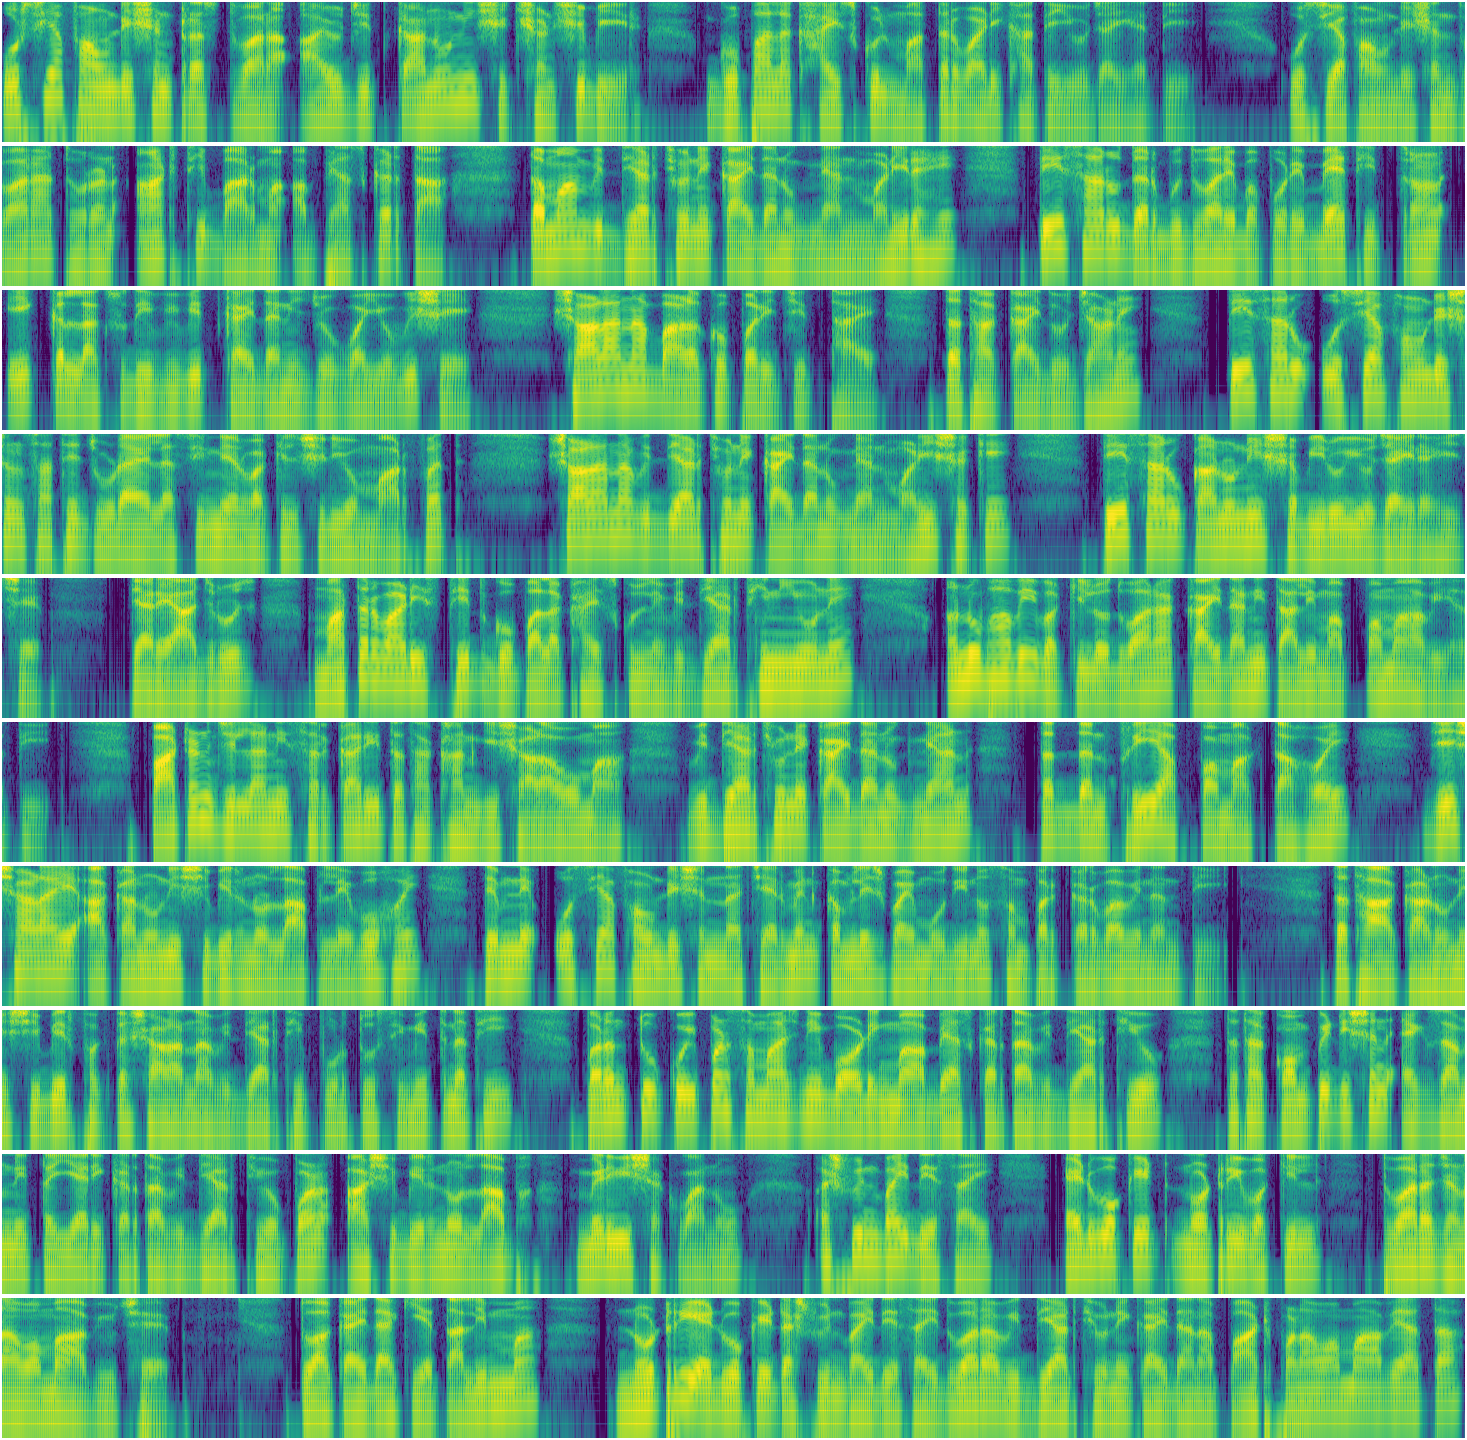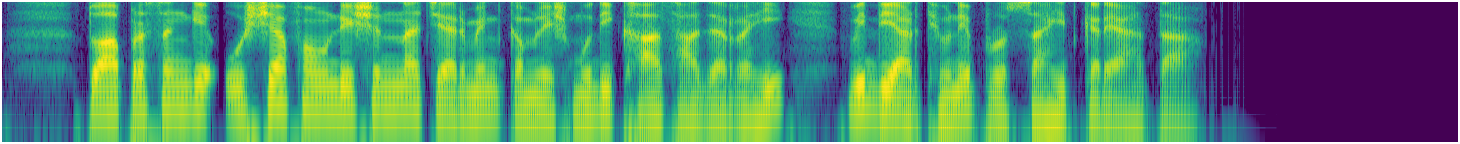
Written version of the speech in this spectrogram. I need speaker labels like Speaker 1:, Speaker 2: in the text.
Speaker 1: Osia foundation trust દ્વારા આયોજિત કાનૂની શિક્ષણ શિબિર ગોપાલક હાઈસ્કૂલ માતરવાડી ખાતે યોજાઈ હતી. ઓસિયા ફાઉન્ડેશન દ્વારા ધોરણ આઠથી બારમાં અભ્યાસ કરતા તમામ વિદ્યાર્થીઓને કાયદાનું જ્ઞાન મળી રહે, તે સારું દર બુધવારે બપોરે બેથી ત્રણ એક કલાક સુધી વિવિધ કાયદાની જોગવાઈઓ વિશે શાળાના બાળકો પરિચિત થાય તથા કાયદો જાણે, તે સારું ઓસિયા ફાઉન્ડેશન સાથે જોડાયેલા સિનિયર વકીલશ્રીઓ મારફત શાળાના વિદ્યાર્થીઓને કાયદાનું જ્ઞાન મળી શકે, તે સારું કાનૂની શબીરો યોજાઈ રહી છે. ત્યારે આજરોજ માતરવાડી સ્થિત ગોપાલક હાઈસ્કૂલની વિદ્યાર્થિનીઓને અનુભવી વકીલો દ્વારા કાયદાની તાલીમ આપવામાં આવી હતી. પાટણ જિલ્લાની સરકારી તથા ખાનગી શાળાઓમાં વિદ્યાર્થીઓને કાયદાનું જ્ઞાન તદ્દન ફ્રી આપવા માંગતા હોય, જે શાળાએ આ કાનૂની શિબિરનો લાભ લેવો હોય, તેમને ઓસિયા ફાઉન્ડેશનના ચેરમેન કમલેશભાઈ મોદીનો સંપર્ક કરવા વિનંતી. તથા આ કાનૂની શિબિર ફક્ત શાળાના વિદ્યાર્થી પૂરતું સીમિત નથી, પરંતુ કોઈપણ સમાજની બોર્ડિંગમાં અભ્યાસ કરતા વિદ્યાર્થીઓ તથા કોમ્પિટિશન એક્ઝામની તૈયારી કરતા વિદ્યાર્થીઓ પણ આ શિબિરનો લાભ મેળવી શકવાનું અશ્વિનભાઈ દેસાઈ, એડવોકેટ, નોટરી વકીલ દ્વારા જણાવવામાં આવ્યું છે. તો આ કાયદાકીય તાલીમમાં નોટરી એડવોકેટ અશ્વિનભાઈ દેસાઈ દ્વારા વિદ્યાર્થીઓને કાયદાના પાઠ ભણાવવામાં આવ્યા હતા. તો આ પ્રસંગે ઓશિયા ફાઉન્ડેશનના ચેરમેન કમલેશ મોદી ખાસ હાજર રહી વિદ્યાર્થીઓને પ્રોત્સાહિત કર્યા હતા.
